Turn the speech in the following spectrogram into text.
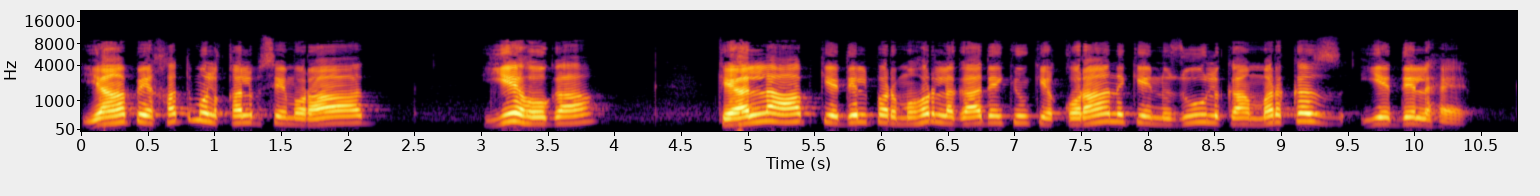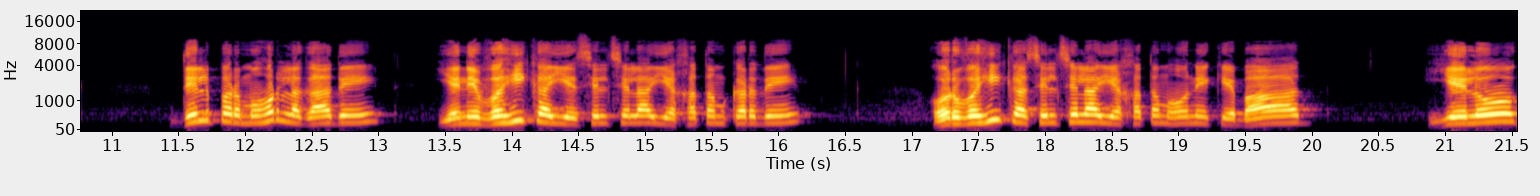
یہاں پہ ختم القلب سے مراد یہ ہوگا کہ اللہ آپ کے دل پر مہر لگا دیں کیونکہ قرآن کے نزول کا مرکز یہ دل ہے۔ دل پر مہر لگا دیں یعنی وہی کا یہ سلسلہ یہ ختم کر دیں اور وہی کا سلسلہ یہ ختم ہونے کے بعد یہ لوگ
